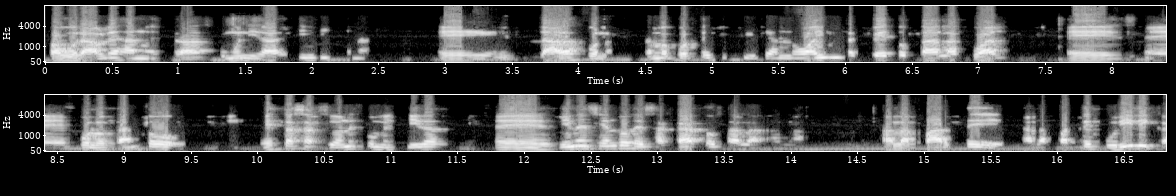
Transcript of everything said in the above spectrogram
favorables a nuestras comunidades indígenas, eh, dadas por la Suprema Corte de Justicia, no hay un respeto tal a cual, eh, por lo tanto, estas acciones cometidas eh, vienen siendo desacatos a la, a la, a la, parte a la parte jurídica.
